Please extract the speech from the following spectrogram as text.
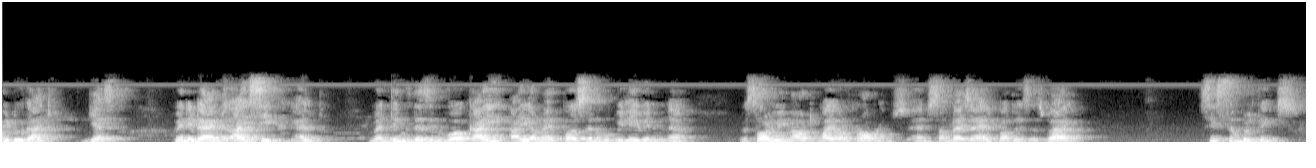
we do that? Yes. Many times I seek help. When things doesn't work, I, I am a person who believe in uh, solving out my own problems and sometimes I help others as well. See simple things.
